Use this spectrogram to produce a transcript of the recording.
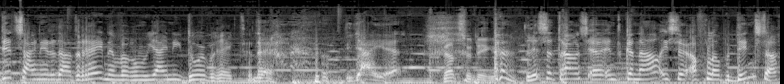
dit- zijn inderdaad de redenen waarom jij niet doorbreekt. Nee. jij hè? Dat soort dingen. Er is er trouwens eh, in het kanaal, is er afgelopen dinsdag,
